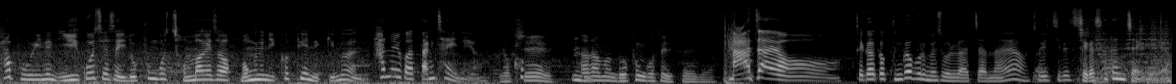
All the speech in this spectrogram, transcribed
다 보이는 이곳에서 이 높은 곳 전망에서 먹는 이 커피의 느낌은 하늘과 땅 차이네요. 역시 사람은 높은 곳에 있어야 돼요. 맞아요. 제가 아까 군가 부르면서 올라왔잖아요. 저희 집에서 제가 사단장이에요.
